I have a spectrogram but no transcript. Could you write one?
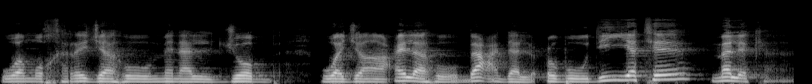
ومخرجه من الجب وجاعله بعد العبودية ملكا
